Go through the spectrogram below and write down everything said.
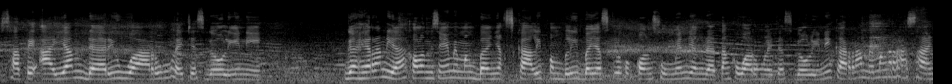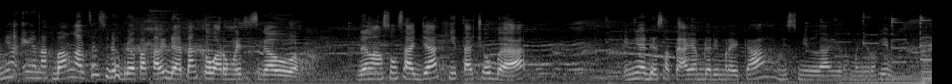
Sate ayam dari warung Leces Gaul ini. Gak heran ya kalau misalnya memang banyak sekali pembeli, banyak sekali konsumen yang datang ke warung Leces Gaul ini karena memang rasanya enak banget. Saya sudah berapa kali datang ke warung Leces Gaul. Dan langsung saja kita coba. Ini ada sate ayam dari mereka. Bismillahirrahmanirrahim.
